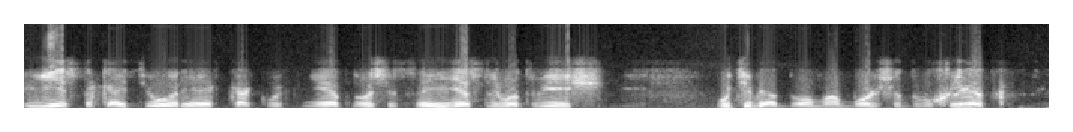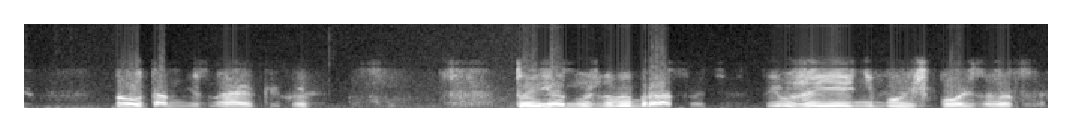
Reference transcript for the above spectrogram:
есть такая теория, как вы к ней относитесь. И если вот вещь у тебя дома больше двух лет, ну, там, не знаю, какой то ее нужно выбрасывать. Ты уже ей не будешь пользоваться.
